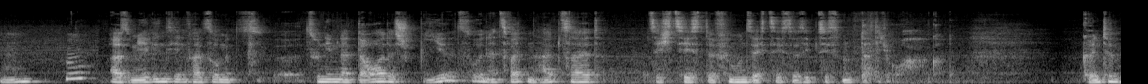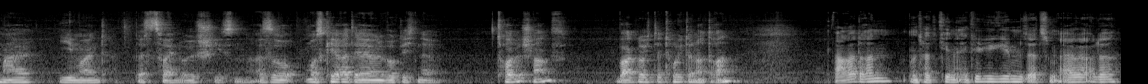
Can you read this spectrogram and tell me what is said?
Mhm. Also mir ging es jedenfalls so mit zunehmender Dauer des Spiels, so in der zweiten Halbzeit, 60., 65., 70. dachte ich, oh Gott, könnte mal jemand das 2-0 schießen. Also Mosquera hatte ja wirklich eine tolle Chance. War, glaube ich, der Torhüter noch dran. War er dran und hat keine Ecke gegeben, sehr zum Ärger aller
